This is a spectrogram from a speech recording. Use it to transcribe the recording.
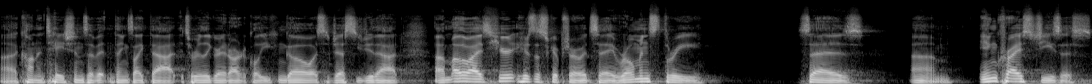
uh, connotations of it and things like that. It's a really great article. You can go. I suggest you do that. Um, otherwise, here, here's the scripture I would say Romans 3 says, um, In Christ Jesus,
